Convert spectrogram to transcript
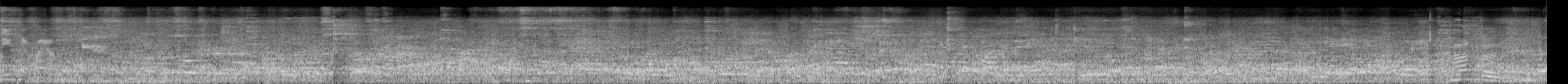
นี่แข็งแรงมากเกิน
